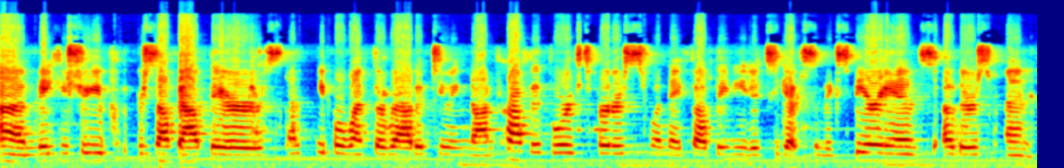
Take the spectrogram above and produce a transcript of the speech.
um, making sure you put yourself out there. Some people went the route of doing nonprofit boards first when they felt they needed to get some experience. Others went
